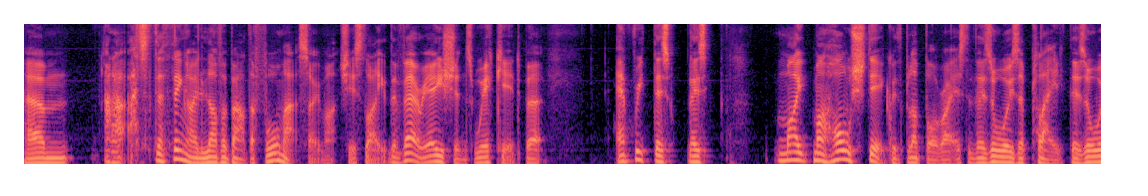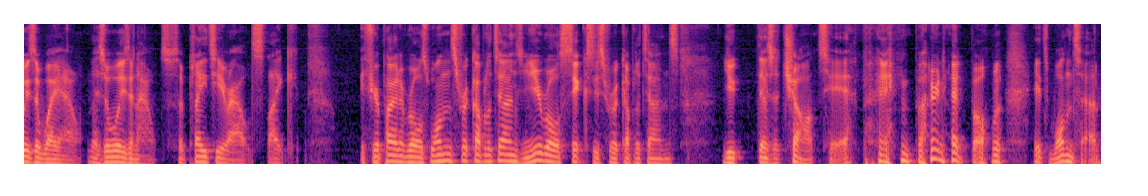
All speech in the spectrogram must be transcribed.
Um, and I, that's the thing I love about the format so much. It's like the variations wicked, but every there's there's my my whole shtick with Blood Bowl right is that there's always a play, there's always a way out, there's always an out. So play to your outs. Like if your opponent rolls ones for a couple of turns and you roll sixes for a couple of turns, you there's a chance here. In Bonehead Bowl, it's one turn.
